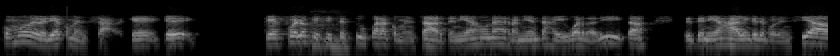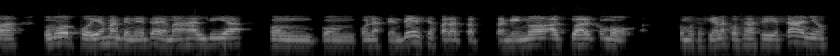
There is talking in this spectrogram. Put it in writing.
¿Cómo debería comenzar? ¿Qué, qué, qué fue lo que hiciste tú para comenzar? ¿Tenías unas herramientas ahí guardaditas? ¿Tenías a alguien que te potenciaba? ¿Cómo podías mantenerte además al día con, con, con las tendencias para también no actuar como, como se hacían las cosas hace 10 años?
